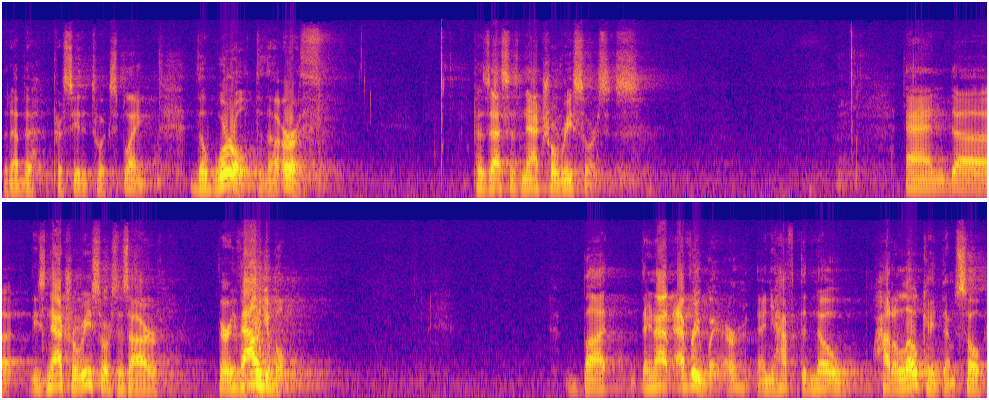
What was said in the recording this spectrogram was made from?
The Rebbe proceeded to explain. The world, the earth, possesses natural resources. And uh, these natural resources are very valuable. But they're not everywhere, and you have to know how to locate them. So,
